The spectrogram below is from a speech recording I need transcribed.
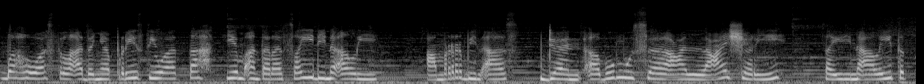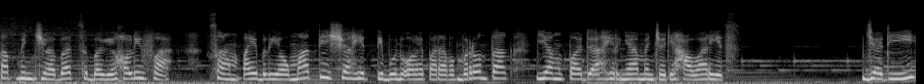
bahwa setelah adanya peristiwa tahkim antara Sayyidina Ali, Amr bin As, dan Abu Musa al-Ashari, Sayyidina Ali tetap menjabat sebagai khalifah sampai beliau mati syahid dibunuh oleh para pemberontak yang pada akhirnya menjadi Hawaris. Jadi,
